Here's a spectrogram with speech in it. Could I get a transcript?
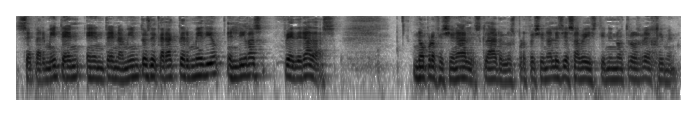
se permiten entrenamientos de carácter medio en ligas federadas. No profesionales, claro, los profesionales ya sabéis, tienen otro régimen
